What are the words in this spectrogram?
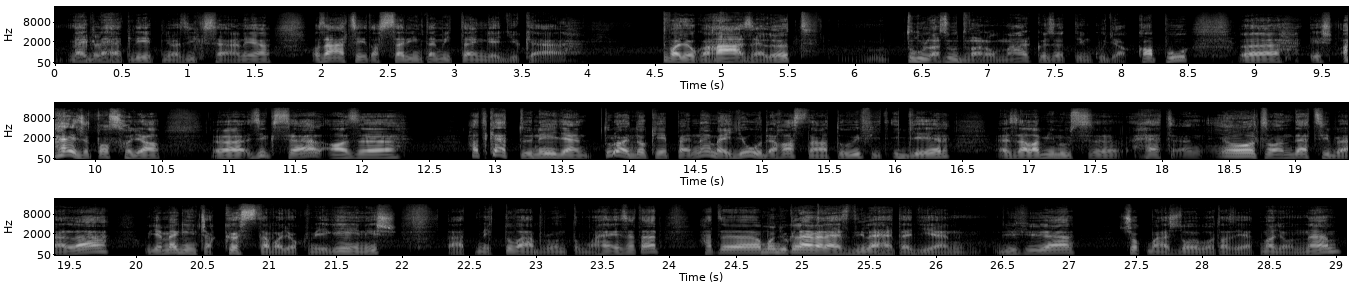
meg lehet lépni az XL-nél. Az AC-t azt szerintem itt engedjük el. Vagyok a ház előtt, túl az udvaron már, közöttünk ugye a kapu, és a helyzet az, hogy az XL az Hát 2.4-en tulajdonképpen nem egy jó, de használható wifi-t ígér ezzel a mínusz 80 decibellel. Ugye megint csak közte vagyok még én is, tehát még tovább rontom a helyzetet. Hát mondjuk levelezni lehet egy ilyen wifi-vel, sok más dolgot azért nagyon nem.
